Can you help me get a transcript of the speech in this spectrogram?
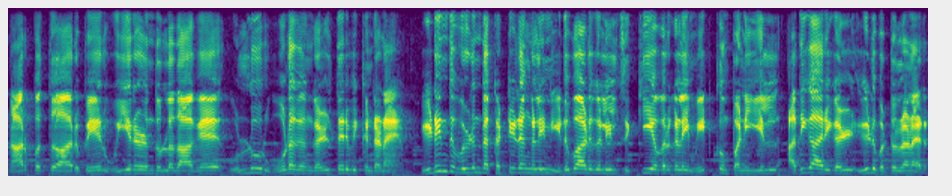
நாற்பத்தி ஆறு பேர் உயிரிழந்துள்ளதாக உள்ளூர் ஊடகங்கள் தெரிவிக்கின்றன. இடிந்து விழுந்த கட்டிடங்களின் இடுபாடுகளில் சிக்கியவர்களை மீட்கும் பணியில் அதிகாரிகள் ஈடுபட்டுள்ளனர்.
